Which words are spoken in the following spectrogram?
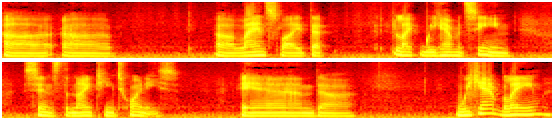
uh, uh, uh, landslide that like we haven't seen since the 1920s, and uh, we can't blame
